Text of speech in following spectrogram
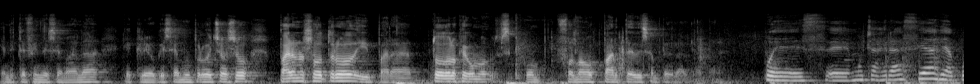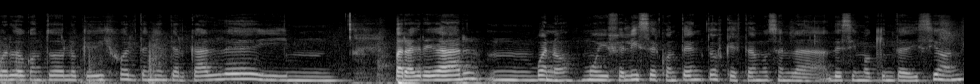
en este fin de semana, que creo que sea muy provechoso para nosotros y para todos los que formamos parte de San Pedro de Alcántara. Pues eh, muchas gracias, de acuerdo con todo lo que dijo el teniente alcalde y mm, para agregar, mm, bueno, muy felices, contentos que estamos en la decimoquinta edición,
